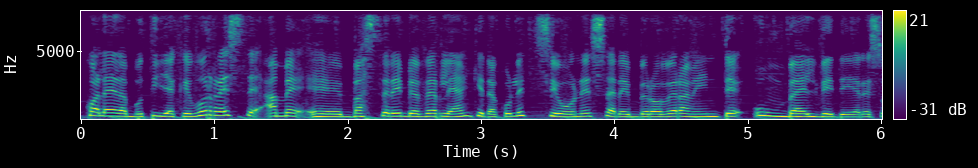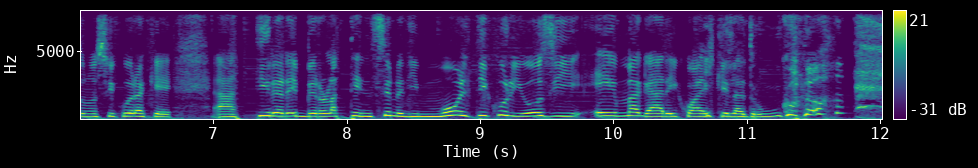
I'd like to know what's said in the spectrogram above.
qual è la bottiglia che vorreste? A me eh, basterebbe averle anche da collezione, sarebbero veramente un bel vedere. Sono sicura che attirerebbero l'attenzione di molti curiosi e magari qualche ladruncolo.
